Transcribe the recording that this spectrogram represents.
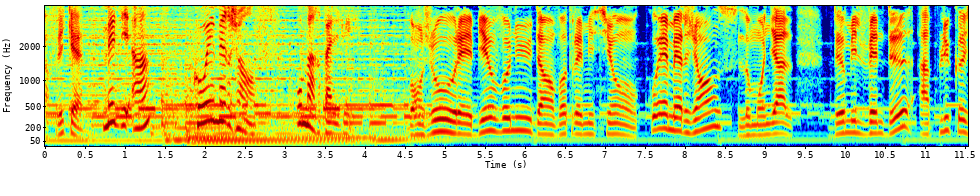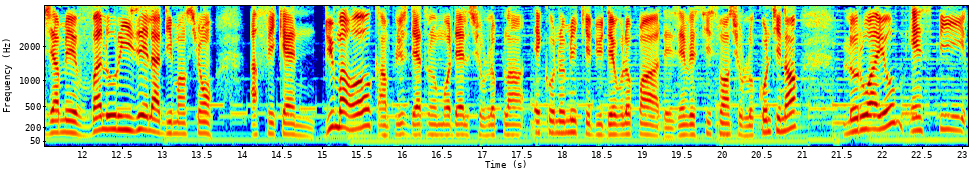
africaines. Medi 1, Coémergence, Oumar Baldé. Bonjour et bienvenue dans votre émission Coémergence, le mondial 2022 a plus que jamais valorisé la dimension africaine du Maroc, en plus d'être un modèle sur le plan économique et du développement des investissements sur le continent. Le Royaume inspire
